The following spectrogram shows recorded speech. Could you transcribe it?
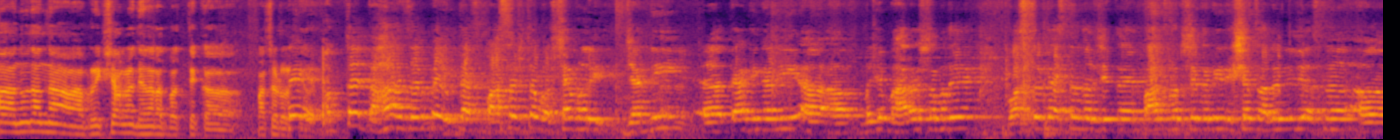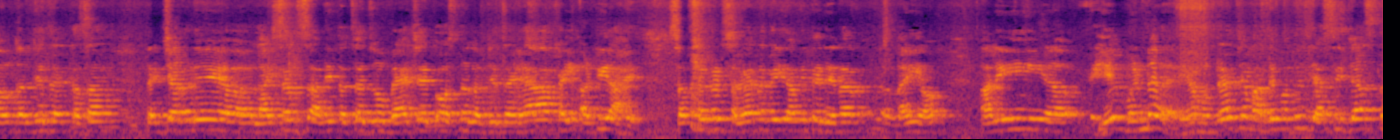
अनुदान रिक्षावाला देणार आहात प्रत्येक पासष्ट वर्ष फक्त दहा हजार रुपये एकदाच पासष्ट वर्षावरील ज्यांनी त्या ठिकाणी म्हणजे महाराष्ट्रामध्ये वास्तव्य असणं गरजेचं आहे. पाच वर्ष त्यांनी रिक्षा चालवलेली असणं गरजेचं आहे तसा त्यांच्याकडे लायसन्स आणि त्याचा जो बॅच आहे तो असणं गरजेचं आहे. ह्या काही अटी आहेत. सरसकट सगळ्यांना काही आम्ही ते देणार नाही आहोत. आणि हे मंडळ आहे. या मंडळाच्या माध्यमातून जास्तीत जास्त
